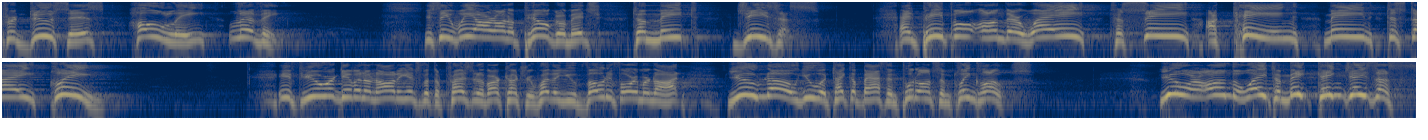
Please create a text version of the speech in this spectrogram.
produces holy living. You see, we are on a pilgrimage to meet Jesus. And people on their way to see a king mean to stay clean. If you were given an audience with the president of our country, whether you voted for him or not, you know you would take a bath and put on some clean clothes. You are on the way to meet King Jesus.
